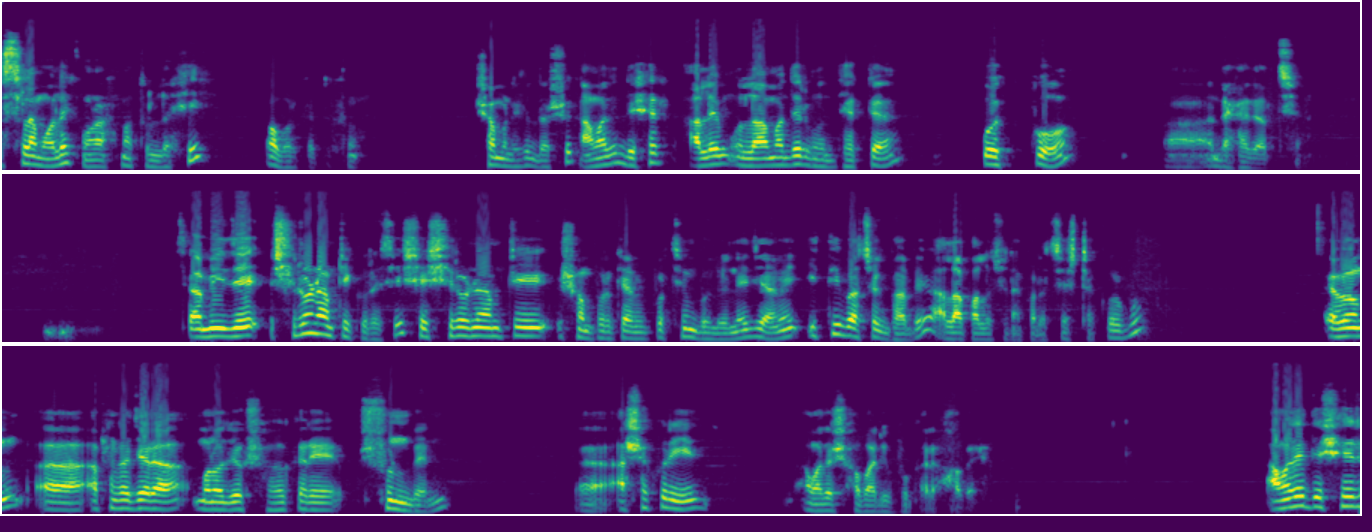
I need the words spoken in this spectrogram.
আসসালামু আলাইকুম রহমতুল্লাহি অবরকাত সম্মানিত দর্শক, আমাদের দেশের আলেম ওলামাদের মধ্যে একটা ঐক্য দেখা যাচ্ছে। আমি যে শিরোনামটি করেছি, সেই শিরোনামটি সম্পর্কে আমি প্রথম বলে নিই যে আমি ইতিবাচকভাবে আলাপ আলোচনা করার চেষ্টা করব। এবং আপনারা যারা মনোযোগ সহকারে শুনবেন আশা করি আমাদের সবারই উপকার হবে। আমাদের দেশের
